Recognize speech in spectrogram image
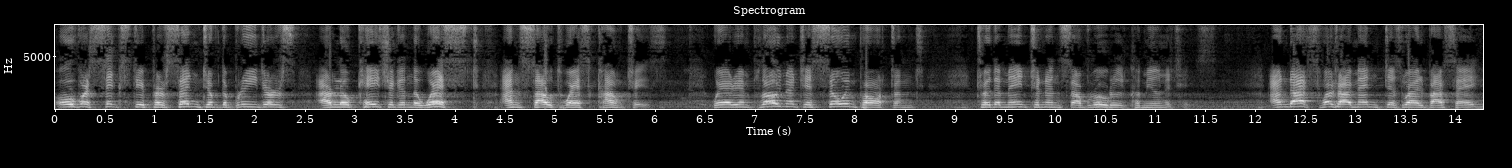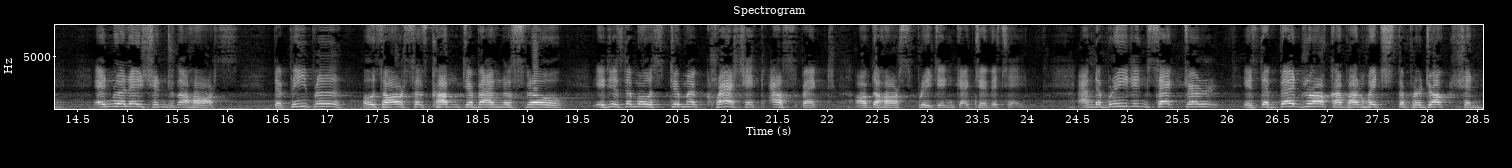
over 60% of the breeders are located in the west and southwest counties, where employment is so important to the maintenance of rural communities. And that's what I meant as well by saying, in relation to the horse, the people whose horses come to Ballinasloe, it is the most democratic aspect of the horse breeding activity. And the breeding sector is the bedrock upon which the production,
